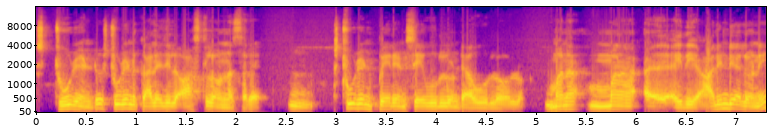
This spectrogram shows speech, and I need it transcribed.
స్టూడెంట్ స్టూడెంట్ కాలేజీలో హాస్టల్లో ఉన్నా సరే స్టూడెంట్ పేరెంట్స్ ఏ ఊర్లో ఉంటే ఆ ఊర్లో వాళ్ళు. మన మన ఇది ఆల్ ఇండియాలోని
